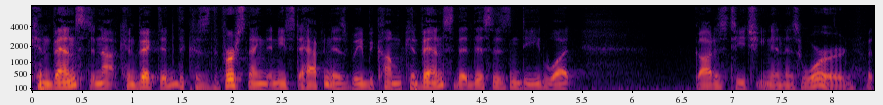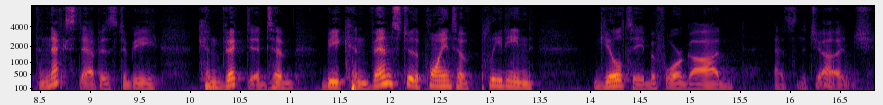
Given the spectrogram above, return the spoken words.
convinced and not convicted, because the first thing that needs to happen is we become convinced that this is indeed what God is teaching in His Word. But the next step is to be convicted, to be convinced to the point of pleading guilty before God as the judge.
